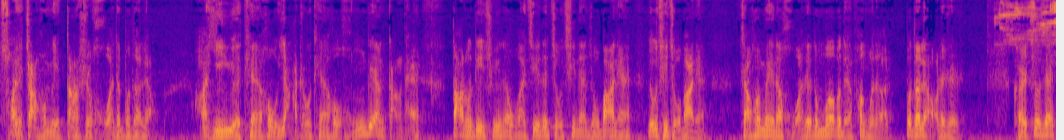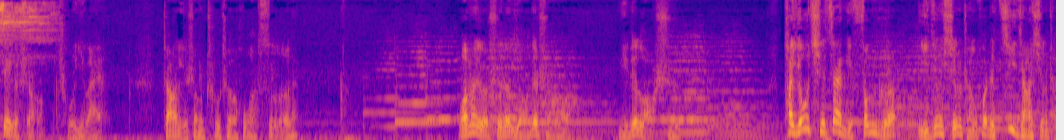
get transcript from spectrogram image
所以张惠妹当时火的不得了，啊，音乐天后、亚洲天后，红遍港台。大陆地区呢，我记得九七年、九八年，尤其九八年，张惠妹呢火的都摸不得、碰不得了，不得了了，这是。可是就在这个时候出意外了。张雨生出车祸死了。我们有时候有的时候啊，你的老师，他尤其在你风格已经形成或者即将形成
